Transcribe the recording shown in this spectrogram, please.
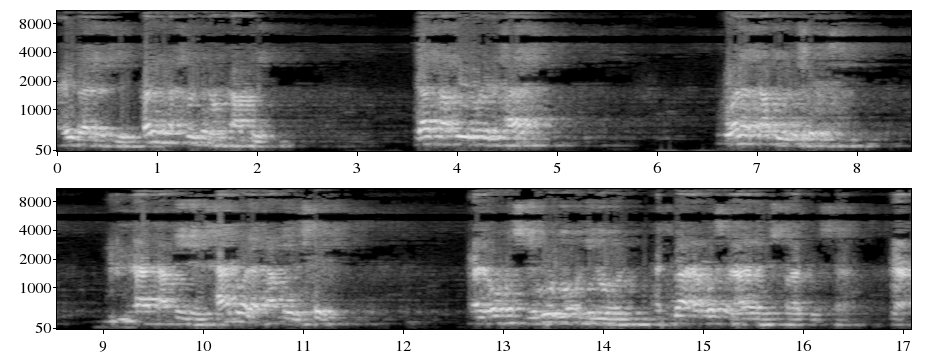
عبادته فلم يحصل منهم تعطيل؟ لا تعطيل إلحاد ولا تعطيل شرك. لا تعطيل إلحاد ولا تعطيل شرك بل هم مسلمون مؤمنون. أتباع الرسل عليه الصلاة والسلام. نعم.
